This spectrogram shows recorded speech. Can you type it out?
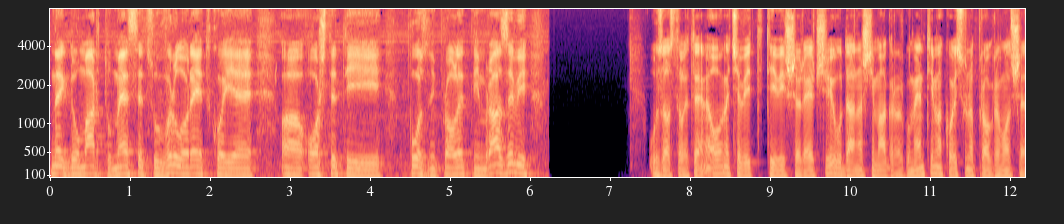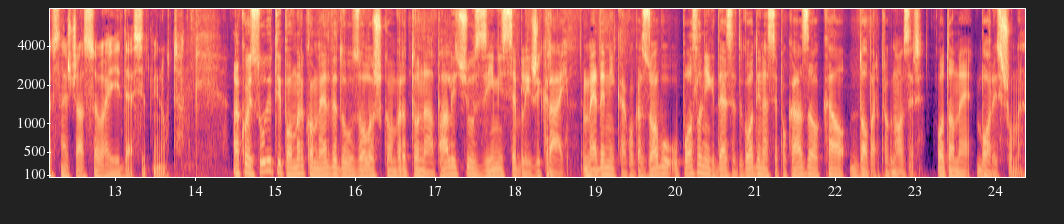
negde u martu mesecu, vrlo redko je ošteti pozni proletni mrazevi, Uz ostale teme, ovome će biti više reči u današnjim agroargumentima koji su na programu od 16 časova i 10 minuta. Ako je suditi po mrkom medvedu u Zološkom vrtu na Paliću, zimi se bliži kraj. Medeni, kako ga zovu, u poslednjih 10 godina se pokazao kao dobar prognozer. O tome Boris Šuman.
